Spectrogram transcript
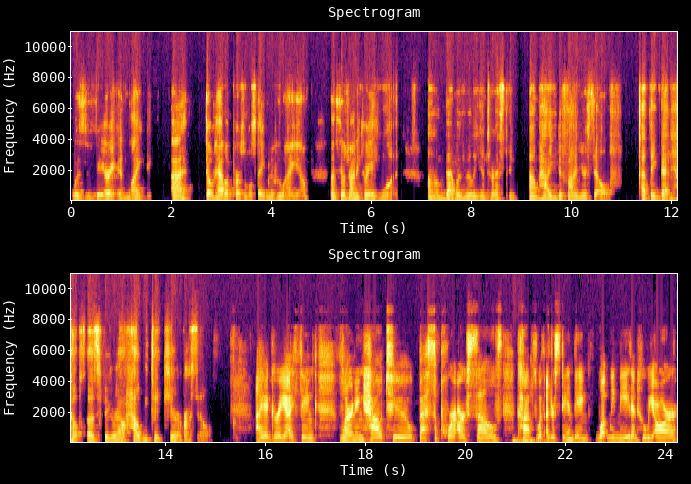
was very enlightening. I don't have a personal statement of who I am. I'm still trying to create one. Um, that was really interesting. Um, how you define yourself I think that helps us figure out how we take care of ourselves. I agree. I think learning how to best support ourselves comes with understanding what we need and who we are.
